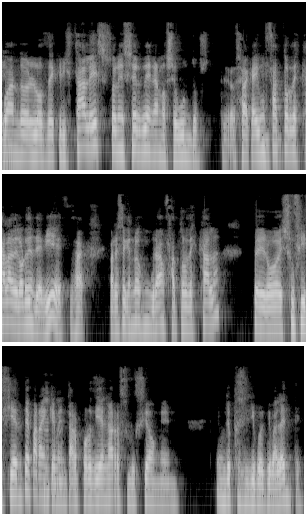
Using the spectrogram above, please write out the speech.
cuando en los de cristales suelen ser de nanosegundos. O sea que hay un factor de escala del orden de 10. O sea, parece que no es un gran factor de escala, pero es suficiente para incrementar por 10 la resolución en, un dispositivo equivalente.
